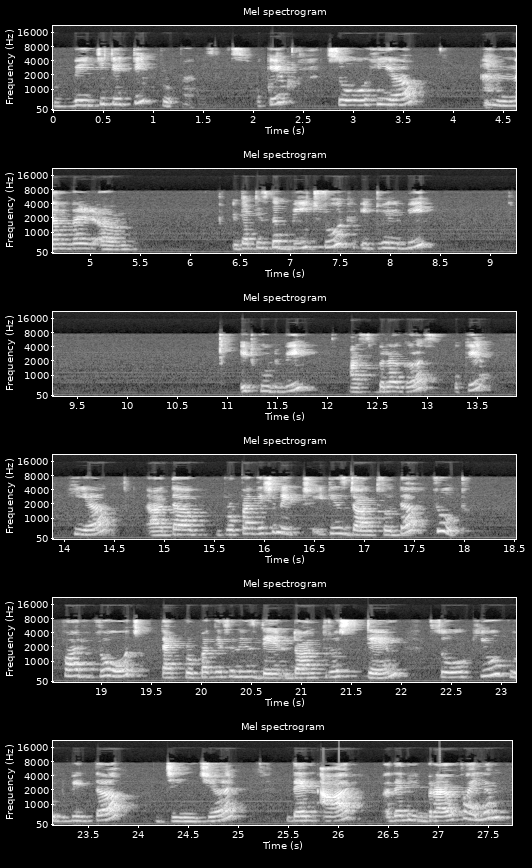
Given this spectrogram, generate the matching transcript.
vegetative propagation. Okay, so here number um, that is the beetroot. It will be it could be asparagus okay? Here uh, the propagation it, it is done through the fruit. For rose that propagation is done through stem. So q could be the ginger. Then r then bryophyllum.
